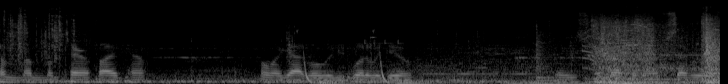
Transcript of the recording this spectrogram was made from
I'm, I'm, I'm terrified now. Oh my god, what, would we, what do we do? There's weapon everywhere.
